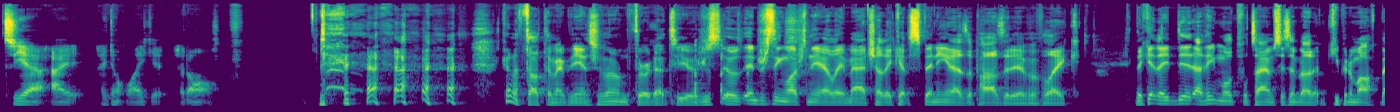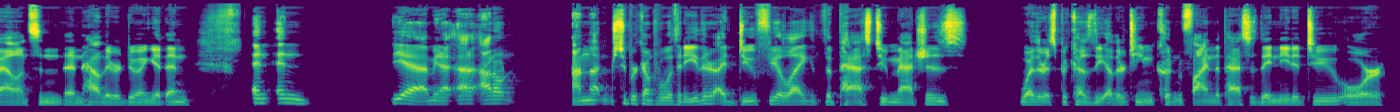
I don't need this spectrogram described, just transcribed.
so yeah, I I don't like it at all. kind of thought that might be the answer. But I'm going to throw it out to you. Just it was interesting watching the LA match how they kept spinning it as a positive of like they they did I think multiple times say something about it, keeping them off balance and and how they were doing it and and and yeah, I mean I I don't I'm not super comfortable with it either. I do feel like the past two matches, whether it's because the other team couldn't find the passes they needed to or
